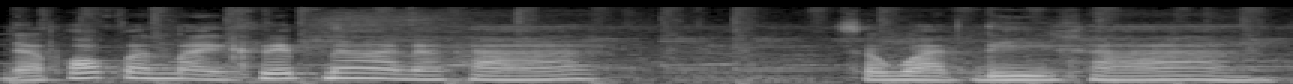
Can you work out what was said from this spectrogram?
เดี๋ยวพบกันใหม่คลิปหน้านะคะ สวัสดีค่ะ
